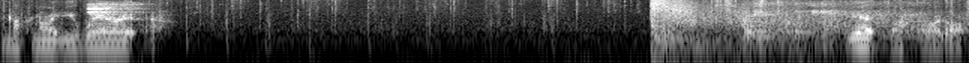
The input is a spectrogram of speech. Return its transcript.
I'm not gonna let you wear it. Yep, fuck right off.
